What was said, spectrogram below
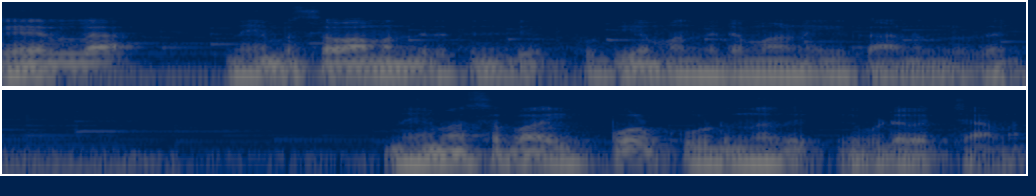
കേരള നിയമസഭാ മന്ദിരത്തിന്റെ പുതിയ മന്ദിരമാണ് ഈ കാണുന്നത്. നിയമസഭ ഇപ്പോൾ കൂടുന്നത് ഇവിടെ വെച്ചാണ്.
